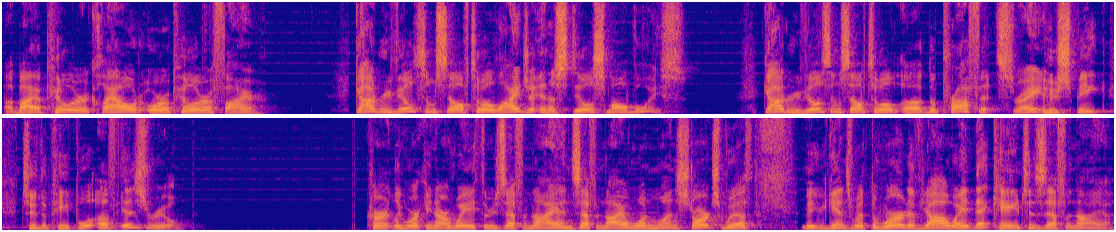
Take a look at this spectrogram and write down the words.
uh, by a pillar of cloud or a pillar of fire. God reveals himself to Elijah in a still small voice. God reveals himself to uh, the prophets, right, who speak to the people of Israel currently working our way through Zephaniah, and Zephaniah 1 1 starts with, begins with the word of Yahweh that came to Zephaniah.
